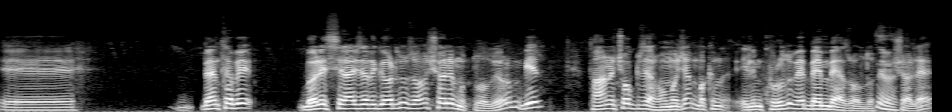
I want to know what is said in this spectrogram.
Ee, ben tabii böyle silajları gördüğüm zaman şöyle mutlu oluyorum. Bir, tane çok güzel homojen. Bakın elim kurudu ve bembeyaz oldu. Evet. Şöyle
